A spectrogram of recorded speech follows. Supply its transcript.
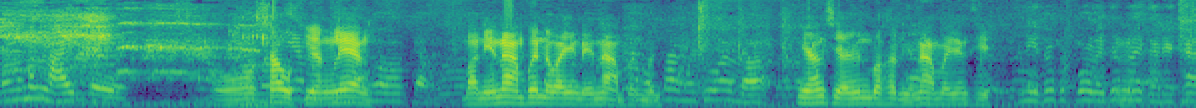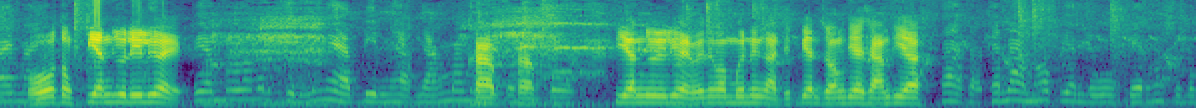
เพราะว่ามันหลายเตะโอ้เช้าเที่ยงแรงบานนี้น้ำเพิ่นเอาไว้จังไดน้ำเพิ่นมันตั้งมาทั่วแล้วนี่ยังเสียแมันบ่ครับนี่น้ำไว้จังซี่นี่เขาก็โปรเลยจะไม่กับได้ทายไหมโอ้ต้องเปลี่ยนอยู่เรื่อยเปลี่ยนเพราะว่ามันกลิ่นมันแหบดินแหบหยังมันครับครับปีปลี่ยนอยู่เรื่อยๆหมายถึงว่ามือหนึงอาจจะเปลี่ยนสองเทียสามเทียถ้าถ้าน้ำเขาเปลี่ยนดูเป็ดเขาสิบ่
